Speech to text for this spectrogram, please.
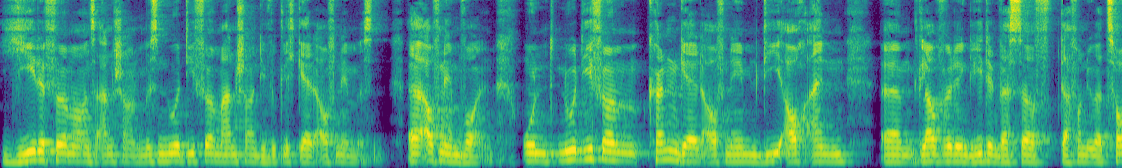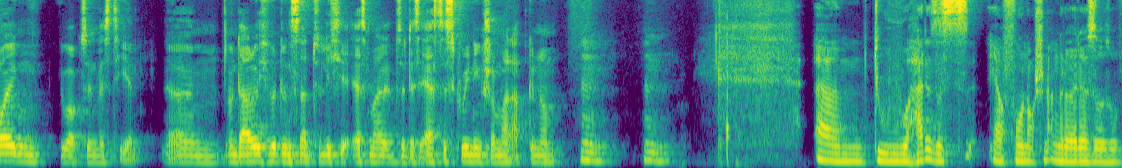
jede Firma uns anschauen, müssen nur die Firmen anschauen, die wirklich Geld aufnehmen müssen, äh, aufnehmen wollen. Und nur die Firmen können Geld aufnehmen, die auch einen ähm, glaubwürdigen Lead-Investor davon überzeugen, überhaupt zu investieren. Ähm, und dadurch wird uns natürlich erstmal so das erste Screening schon mal abgenommen. Hm. Hm. Ähm, du hattest es ja vorhin auch schon angedeutet, also so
